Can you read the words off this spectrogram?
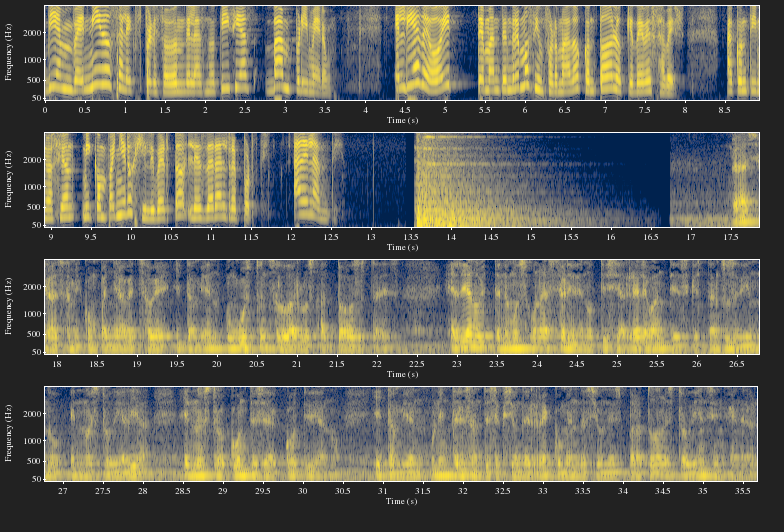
bienvenidos al Expreso, donde las noticias van primero. El día de hoy te mantendremos informado con todo lo que debes saber. A continuación, mi compañero Gilberto les dará el reporte. Adelante. Gracias a mi compañera Betsabe y también un gusto en saludarlos a todos ustedes. El día de hoy tenemos una serie de noticias relevantes que están sucediendo en nuestro día a día, en nuestro acontecer cotidiano y también una interesante sección de recomendaciones para toda nuestra audiencia en general.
